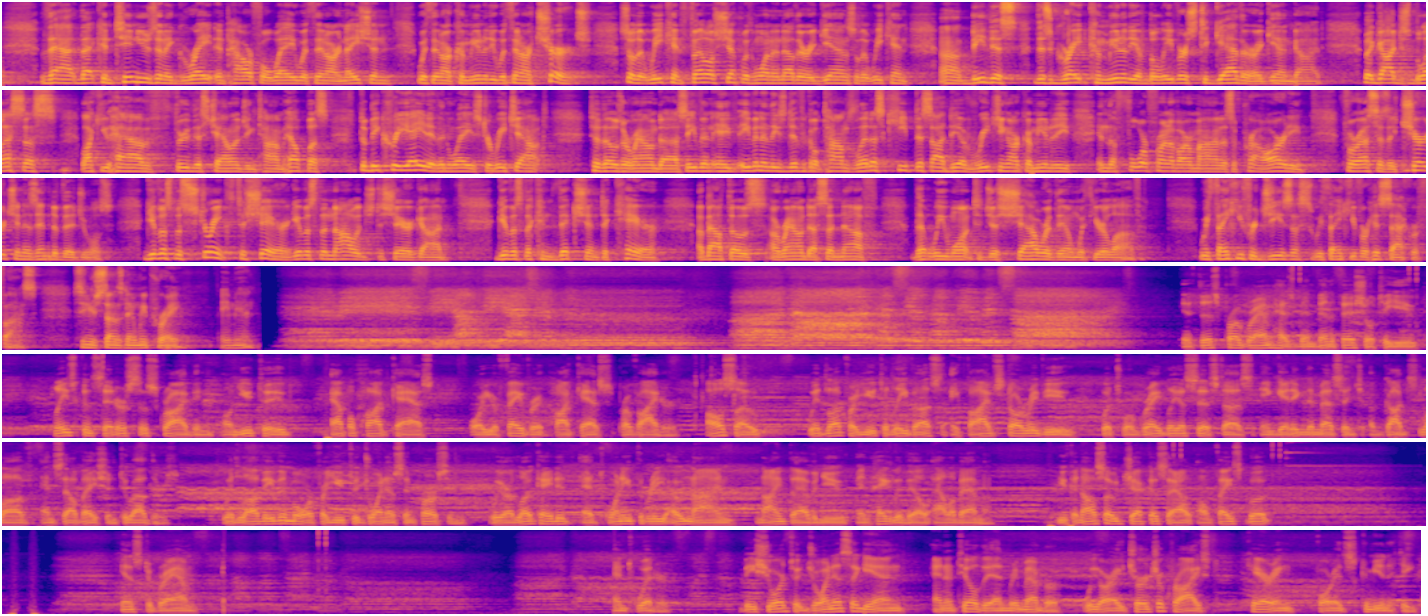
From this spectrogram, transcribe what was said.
that that continues in a great and powerful way within our nation, within our community, within our church, so that we can fellowship with one another again, so that we can uh, be this, this great community of believers together together again, God. But God, just bless us like you have through this challenging time. Help us to be creative in ways to reach out to those around us. Even, even in these difficult times, let us keep this idea of reaching our community in the forefront of our mind as a priority for us as a church and as individuals. Give us the strength to share. Give us the knowledge to share, God. Give us the conviction to care about those around us enough that we want to just shower them with your love. We thank you for Jesus. We thank you for his sacrifice. It's in your son's name we pray. Amen. If this program has been beneficial to you, please consider subscribing on YouTube, Apple Podcast, or your favorite podcast provider. Also, we'd love for you to leave us a five star review which will greatly assist us in getting the message of God's love and salvation to others. We'd love even more for you to join us in person. We are located at 2309 9th Avenue in Haleyville, Alabama. You can also check us out on Facebook, Instagram, and Twitter. Be sure to join us again, and until then, remember, we are a Church of Christ caring for its community.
